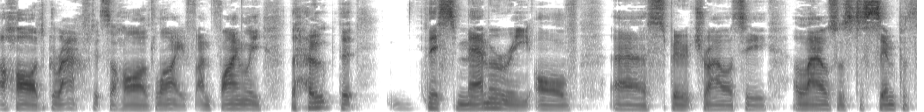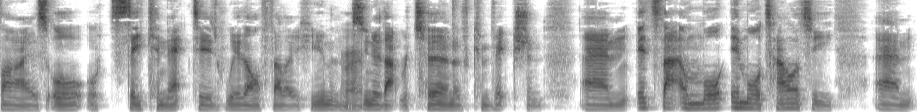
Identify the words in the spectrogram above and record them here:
a hard graft, it's a hard life, and finally the hope that this memory of uh, spirituality allows us to sympathize or, or stay connected with our fellow humans. Right. You know, that return of conviction. Um, it's that immor- immortality, um,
